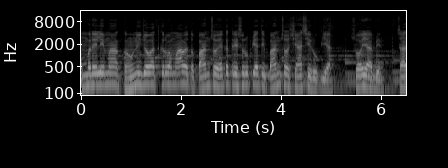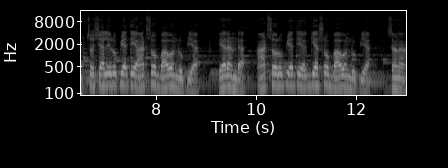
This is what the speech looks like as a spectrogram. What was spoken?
અમરેલીમાં ઘઉંની જો વાત કરવામાં આવે તો પાંચસો એકત્રીસ રૂપિયાથી પાંચસો છ્યાસી રૂપિયા, સોયાબીન સાતસો ચાલીસ રૂપિયાથી આઠસો બાવન રૂપિયા, એરંડા આઠસો રૂપિયાથી અગિયારસો બાવન રૂપિયા, ચણા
